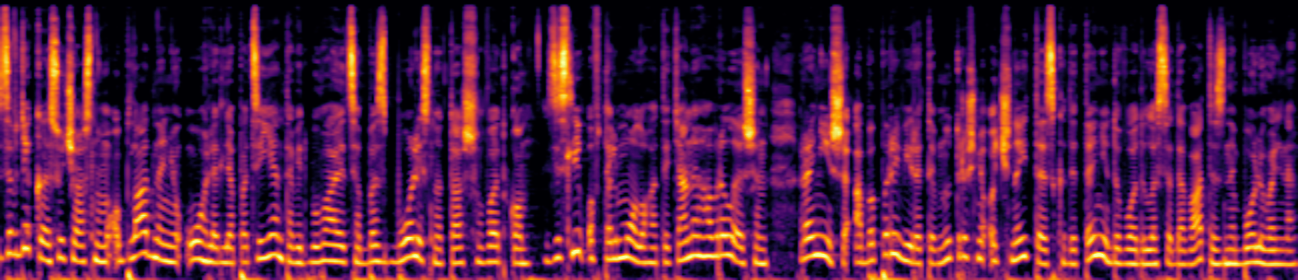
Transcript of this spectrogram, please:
Завдяки сучасному обладнанню огляд для пацієнта відбувається безболісно та швидко. Зі слів офтальмолога Тетяни Гаврилишин, раніше, аби перевірити внутрішньоочний тиск дитині, доводилося давати знеболювальне.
